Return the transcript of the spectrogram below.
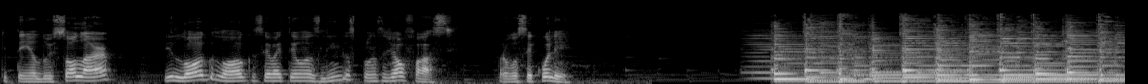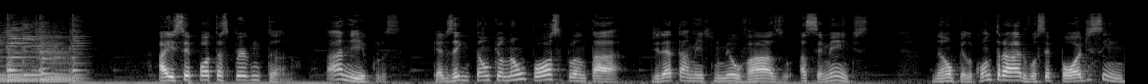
que tenha luz solar. E logo, logo você vai ter umas lindas plantas de alface para você colher. Aí você pode estar se perguntando, ah Nicolas, quer dizer então que eu não posso plantar diretamente no meu vaso as sementes? Não, pelo contrário, você pode sim.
